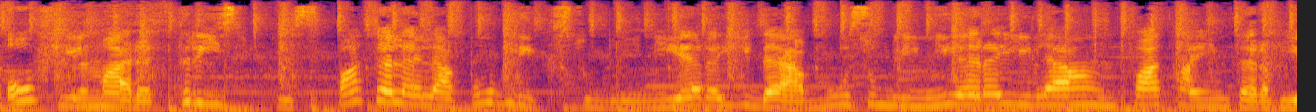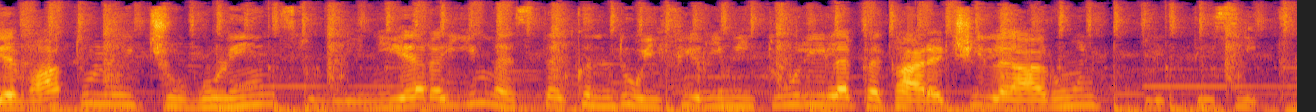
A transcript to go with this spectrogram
O filmare trist cu spatele la public sublinierei de abu sublinierei la în fața intervievatului ciugulind sublinierei mestecându-i firimiturile pe care ci le arunc plictisit.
